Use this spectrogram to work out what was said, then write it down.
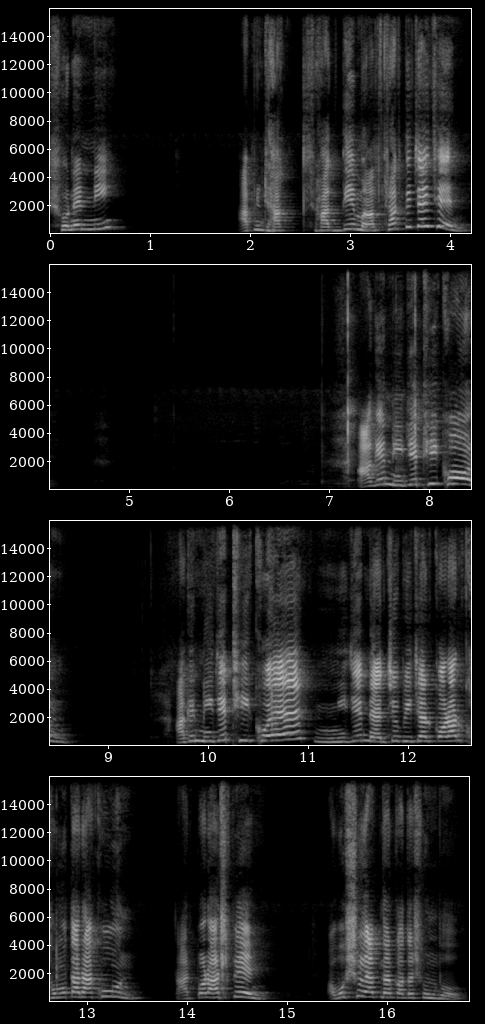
শোনেননি? আপনি ঢাক ঢাক দিয়ে মাছ ঢাকতে চাইছেন? আগে নিজে ঠিক হন। আগে নিজে ঠিক হয়ে নিজে ন্যায্য বিচার করার ক্ষমতা রাখুন। তারপর আসবেন। অবশ্যই আপনার কথা শুনব।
